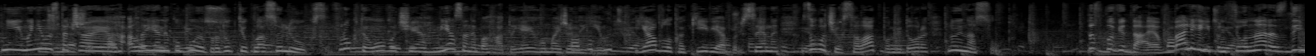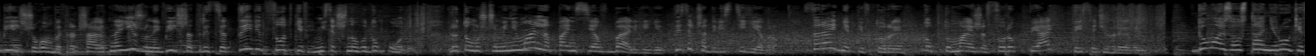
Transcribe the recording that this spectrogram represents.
ні, мені вистачає, але я не купую продуктів класу люкс. Фрукти, овочі, м'яса небагато. Я його майже не їм. Яблука, ківі, апельсини, з овочів салат, помідори, ну і на суп. Розповідає, в Бельгії пенсіонери здебільшого витрачають на їжу не більше 30% місячного доходу. При тому, що мінімальна пенсія в Бельгії 1200 євро, середня півтори, тобто майже 45 тисяч гривень. Думаю, за останні років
